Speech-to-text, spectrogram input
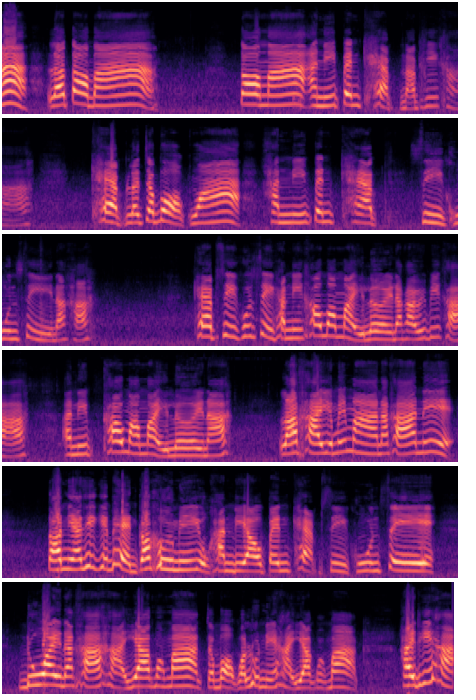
อะแล้วต่อมา ต่อมาอันนี้เป็นแคปนะพี่ขาแคปแล้วจะบอกว่าคันนี้เป็นแคป 4คูณ4นะคะแคป4คูณ4คันนี้เข้ามาใหม่เลยนะคะพี่พี่ขาอันนี้เข้ามาใหม่เลยนะ ราคายังไม่มานะคะ นี่ ตอนนี้ที่กิฟเห็นก็คือมีอยู่คันเดียวเป็นแคป4คูณ4ด้วยนะคะ หายากมากๆ จะบอกว่ารุ่นนี้หายากมากๆ ใครที่หา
